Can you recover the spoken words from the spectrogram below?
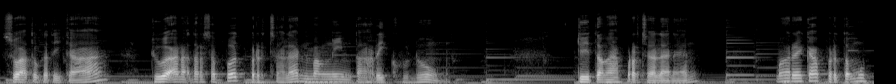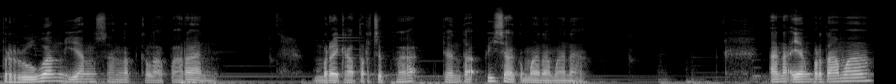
Suatu ketika, dua anak tersebut berjalan mengintari gunung. Di tengah perjalanan, mereka bertemu beruang yang sangat kelaparan. Mereka terjebak dan tak bisa ke mana-mana. Anak yang pertama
